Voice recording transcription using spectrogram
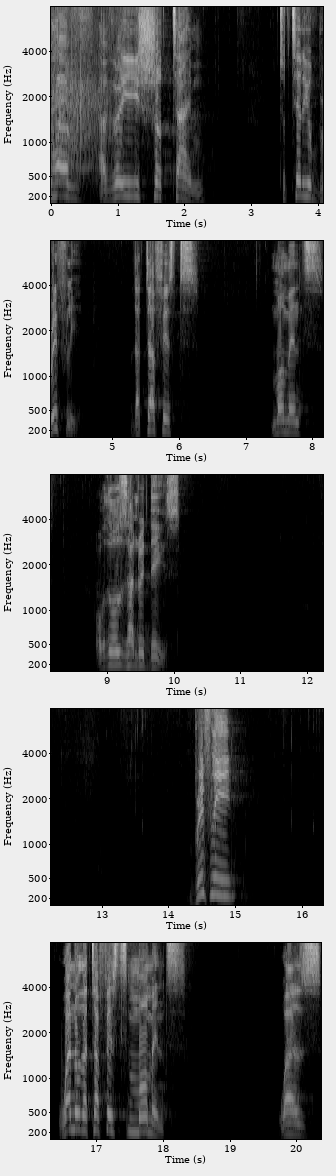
have a very short time to tell you briefly the toughest moments of those 100 days. Briefly, one of the toughest moments was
